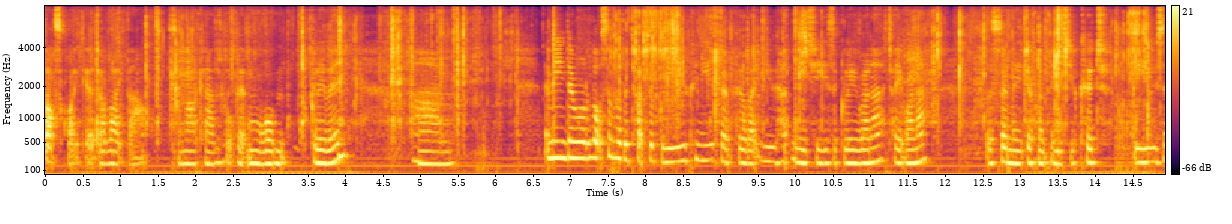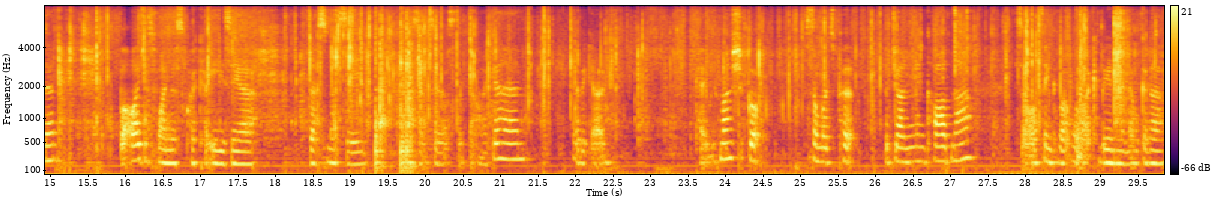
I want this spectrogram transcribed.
that's quite good. I like that. So now I can add a little bit more glue in. Um, I mean there are lots of other types of glue you can use. Don't feel that you need to use a glue runner tape runner. There's so many different things you could be using. But I just find this quicker easier less messy so let's stick down again there we go Okay, we've managed to got somewhere to put a journaling card now. So I'll think about what that could be in a minute. We're gonna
